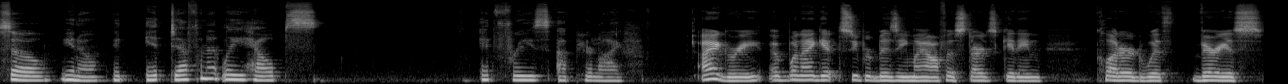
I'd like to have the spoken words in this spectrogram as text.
so you know, it it definitely helps. It frees up your life. I agree. Uh, When I get super busy, my office starts getting cluttered with various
